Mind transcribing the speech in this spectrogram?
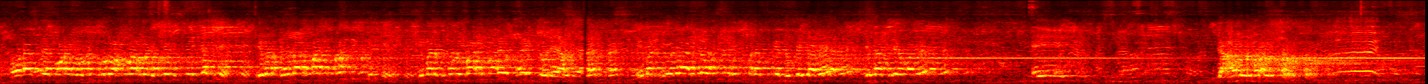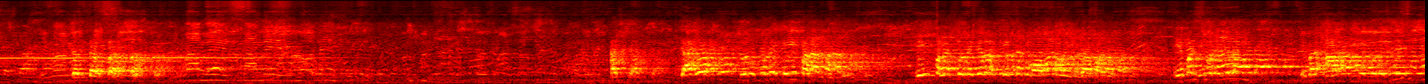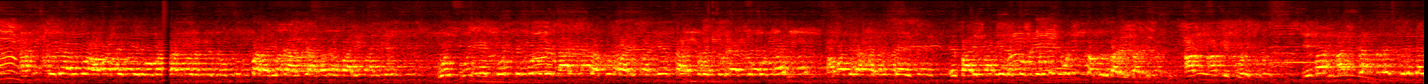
ওনাতে পড়া নতুন রহমান রয়েছে ঠিক আছে এবার ওনার পাশে কোন দিক থেকে এবার কোরবানি করে চলে আসবে এবার চলে আসলে ওই পাড়া থেকে ঢুকে যাবে যেটা হচ্ছে আমাদের এই জাহানুল বাদশাহ সত্তর বাদশাহ আচ্ছা যাই হোক চলে যাবে এই পাড়া চলে গেল এটা কমন হয়ে গেল আমাদের এবার চলে গেল এবার আমাকে বলেছে, আমি চলে আসব আমাদের মোবাইল আছে, নতুন পাড়া যেটা আছে আমাদের বাড়ি থেকে। ওই থেকে করতে করতে নারী ঠাকুর বাড়ি থেকে তারপরে চলে আসব কোথায়? আমাদের হাতে বাড়ি থেকে এরকম করি ঠাকুর বাড়ি থেকে আমি আগে করে এবার আজকাল ছেলেটা যেটা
